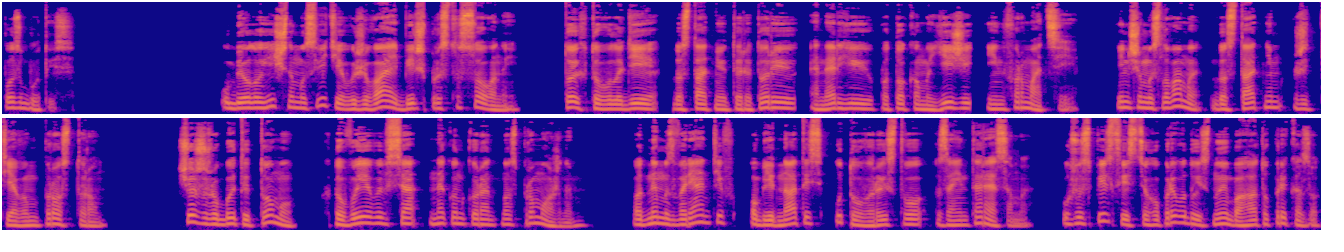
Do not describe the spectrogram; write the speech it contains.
позбутись. У біологічному світі виживає більш пристосований той, хто володіє достатньою територією, енергією, потоками їжі і інформації, іншими словами, достатнім життєвим простором. Що ж робити тому, хто виявився неконкурентно спроможним? Одним із варіантів об'єднатись у товариство за інтересами. У суспільстві з цього приводу існує багато приказок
